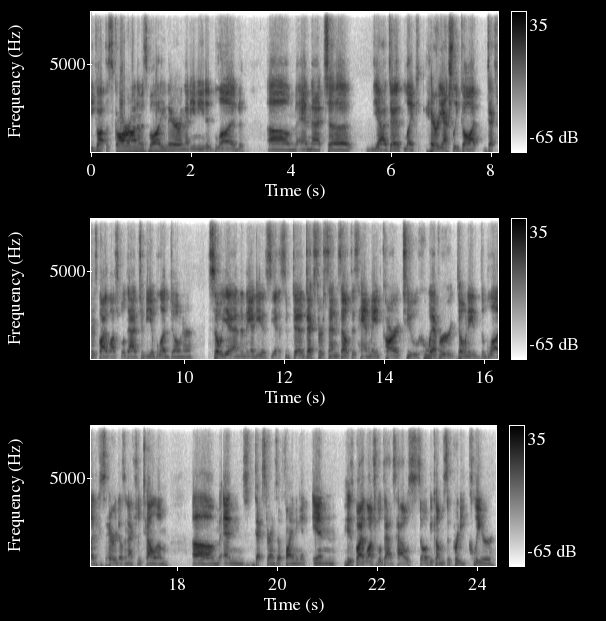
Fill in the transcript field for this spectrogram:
he got the scar on his body there and that he needed blood um, and that uh, yeah de- like harry actually got dexter's biological dad to be a blood donor. So yeah and then the idea is yeah so De- dexter sends out this handmade card to whoever donated the blood because harry doesn't actually tell him um, and dexter ends up finding it in his biological dad's house so it becomes a pretty clear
